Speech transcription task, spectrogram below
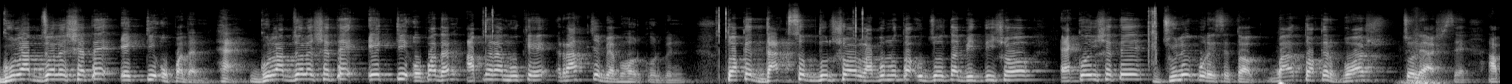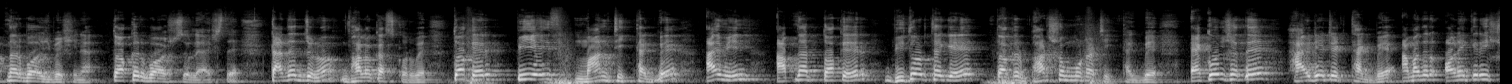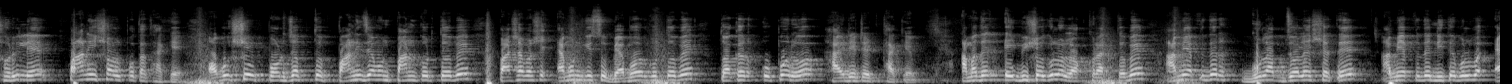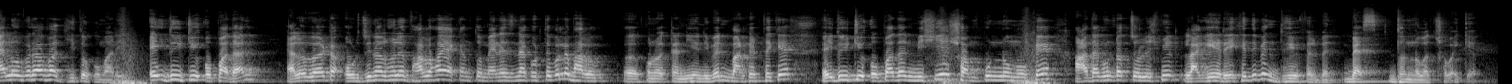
গোলাপ জলের সাথে একটি উপাদান হ্যাঁ গোলাপ জলের সাথে একটি উপাদান আপনারা মুখে রাত্রে ব্যবহার করবেন। ত্বকের দাগ সব দূর সহ লাবণতা উজ্জ্বলতা বৃদ্ধি সহ একই সাথে ঝুলে পড়েছে ত্বক বা ত্বকের বয়স চলে আসছে। আপনার বয়স বেশি না, ত্বকের বয়স চলে আসছে। তাদের জন্য ভালো কাজ করবে। ত্বকের পিএইচ মান ঠিক থাকবে। আই মিন আপনার ত্বকের ভিতর থেকে ত্বকের ভারসাম্যটা ঠিক থাকবে। একই সাথে হাইড্রেটেড থাকবে। আমাদের অনেকেরই শরীরে পানি স্বল্পতা থাকে। অবশ্যই পর্যাপ্ত পানি যেমন পান করতে হবে, পাশাপাশি এমন কিছু ব্যবহার করতে হবে, ত্বকের উপরও হাইড্রেটেড থাকে। আমাদের এই বিষয়গুলো লক্ষ্য রাখতে হবে। আমি আপনাদের গোলাপ জলের সাথে আমি আপনাদের নিতে বলব অ্যালোভেরা বা ঘিতকুমারী। এই দুইটি উপাদান, অ্যালোভেরাটা অরিজিনাল হলে ভালো হয়, একান্ত ম্যানেজ না করতে পারলে ভালো কোনো একটা নিয়ে নেবেন মার্কেট থেকে। এই দুইটি উপাদান মিশিয়ে সম্পূর্ণ মুখে আধা ঘণ্টা চল্লিশ মিনিট লাগিয়ে রেখে দিবেন, ধুয়ে ফেলবেন। ব্যাস, ধন্যবাদ সবাইকে।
